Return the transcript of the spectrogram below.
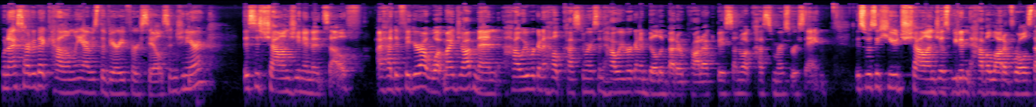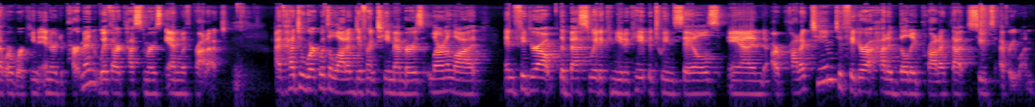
When I started at Calendly, I was the very first sales engineer. This is challenging in itself. I had to figure out what my job meant, how we were going to help customers, and how we were going to build a better product based on what customers were saying. This was a huge challenge as we didn't have a lot of roles that were working in our department with our customers and with product. I've had to work with a lot of different team members, learn a lot, and figure out the best way to communicate between sales and our product team to figure out how to build a product that suits everyone.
